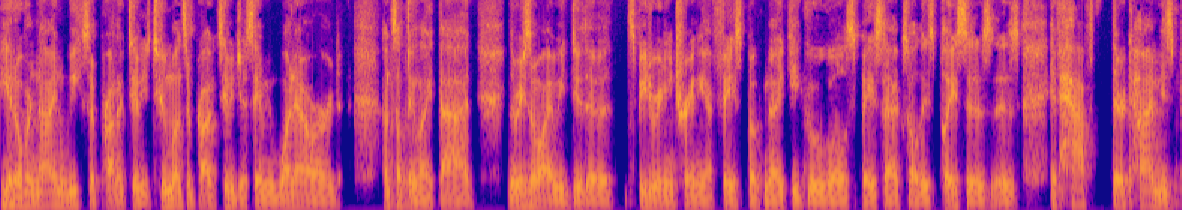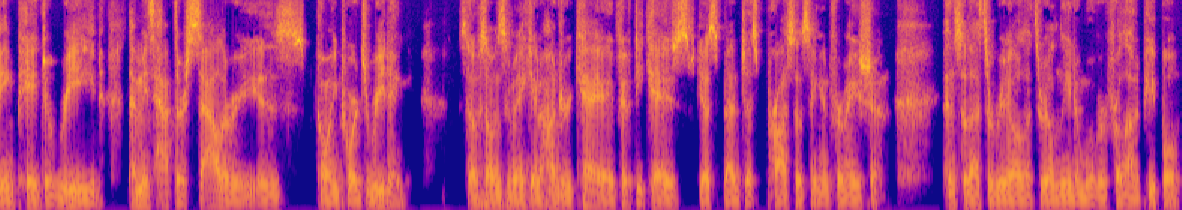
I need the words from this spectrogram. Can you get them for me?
You get over nine weeks of productivity, two months of productivity, just saving one hour on something like that. The reason why we do the speed reading training at Facebook, Nike, Google, SpaceX, all these places is if half their time is being paid to read, that means half their salary is going towards reading. So if mm-hmm. someone's making 100K, 50K is just spent just processing information. And so that's a real, that's a real needle mover for a lot of people.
